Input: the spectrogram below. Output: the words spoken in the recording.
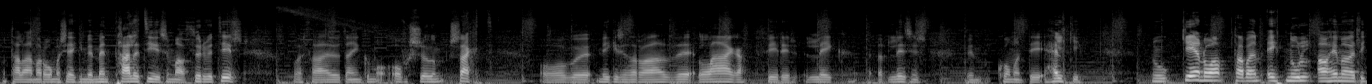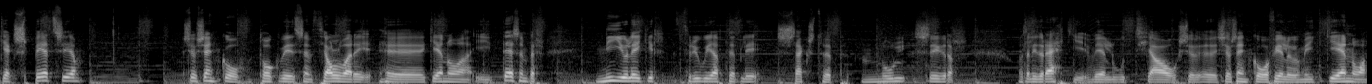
og talaði um að Róma sé ekki með mentality sem að þurfi til og það auðvitað einhverjum ofsögum sagt. Og mikið sem þarf að laga fyrir leik liðsins um komandi helgi Nú Genoa tapaði um 1-0 á heimavelli gegn Spezia. Sjövsenko tók við sem þjálfari eh, Genoa í desember. Nýju leikir, þrjú í aftefli 6 töp, 0 sigrar. Og þetta lítur ekki vel út hjá Sjövsenko og félagum í Genoa.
